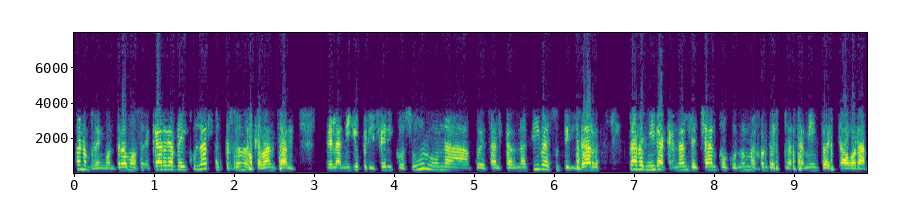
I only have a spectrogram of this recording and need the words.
Bueno, pues encontramos carga vehicular, las personas que avanzan del anillo periférico sur, una pues alternativa es utilizar la avenida Canal de Chalco con un mejor desplazamiento a esta hora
